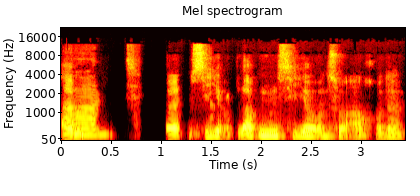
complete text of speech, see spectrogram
Ähm, und äh, CEO, Bloggen und CEO und so auch, oder?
